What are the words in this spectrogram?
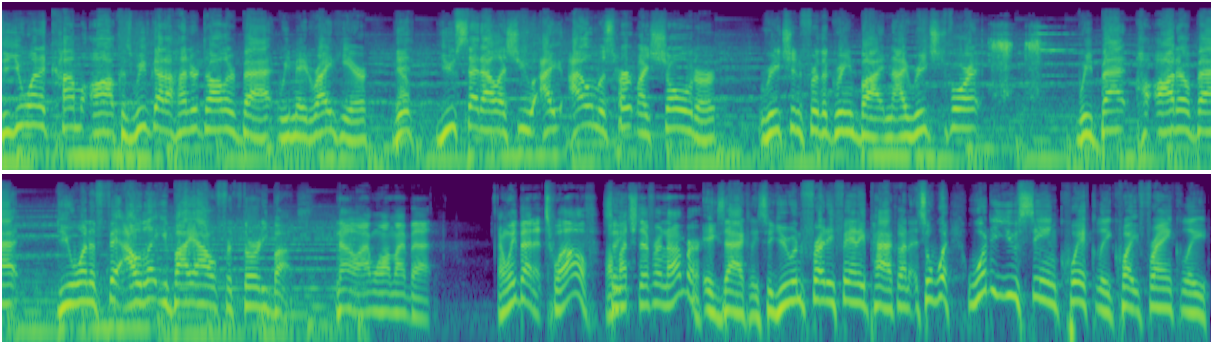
Do you want to come off? Because we've got a hundred dollar bet we made right here. This, you said LSU. I, I almost hurt my shoulder reaching for the green button. I reached for it. We bet auto bet. Do you want to fit? I'll let you buy out for thirty bucks. No, I want my bet. And we bet at twelve. So a much different number. Exactly. So you and Freddie Fanny Pack on. So what? What are you seeing quickly? Quite frankly,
